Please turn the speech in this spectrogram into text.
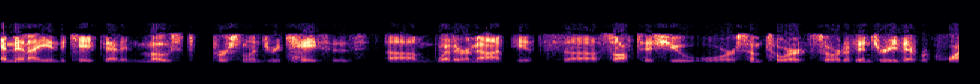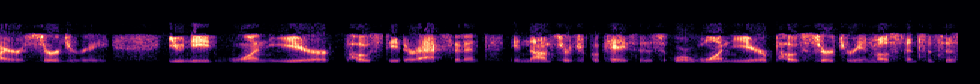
And then I indicate that in most personal injury cases, um, whether or not it's uh, soft tissue or some tor- sort of injury that requires surgery, you need one year post either accident in non-surgical cases or one year post surgery in most instances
